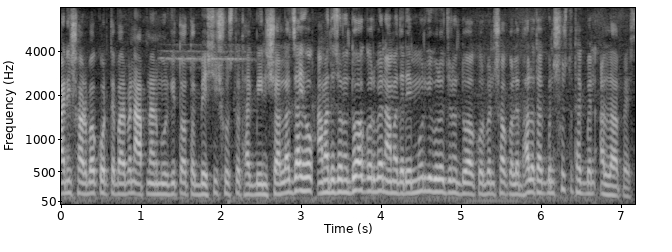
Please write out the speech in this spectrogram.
পানি সরবরাহ করতে পারবেন, আপনার মুরগি তত বেশি সুস্থ থাকবে ইনশাল্লাহ যাই হোক, আমাদের জন্য দোয়া করবেন, আমাদের এই মুরগিগুলোর জন্য দোয়া করবেন। সকলে ভালো থাকবেন, সুস্থ থাকবেন। আল্লাহ হাফেজ।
